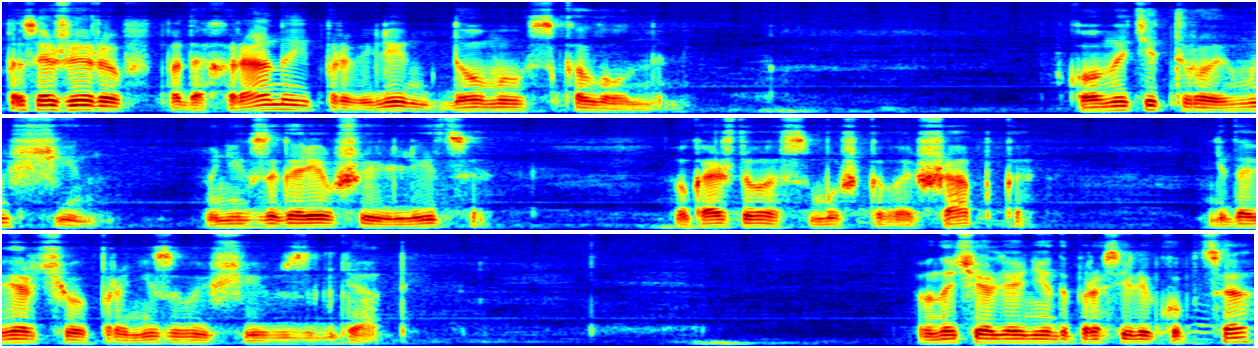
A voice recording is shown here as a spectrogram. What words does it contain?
Пассажиров под охраной провели к дому с колоннами. В комнате трое мужчин. У них загоревшие лица, у каждого смушковая шапка, недоверчиво пронизывающие взгляды. Вначале они допросили купца,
